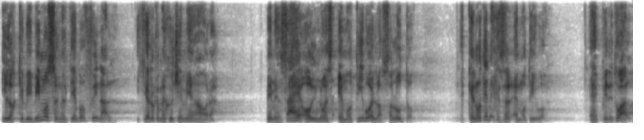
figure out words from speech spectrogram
y los que vivimos en el tiempo final, y quiero que me escuchen bien ahora, mi mensaje hoy no es emotivo en lo absoluto. Es que no tiene que ser emotivo, es espiritual.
